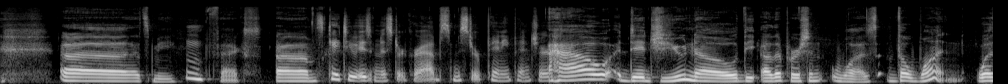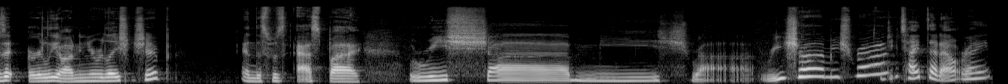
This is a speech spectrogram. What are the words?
Uh, that's me. Hmm. Facts. Um, K2 is Mr. Krabs, Mr. Penny Pincher. how did you know the other person was the one? Was it early on in your relationship? And this was asked by Risha Mishra. Risha Mishra? Did you type that out right?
